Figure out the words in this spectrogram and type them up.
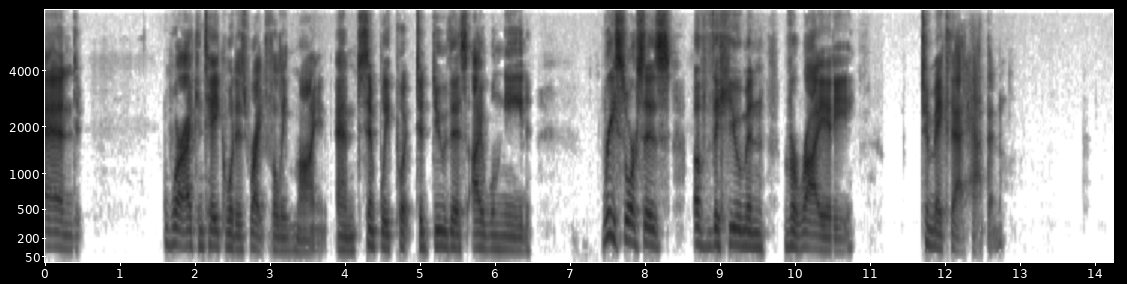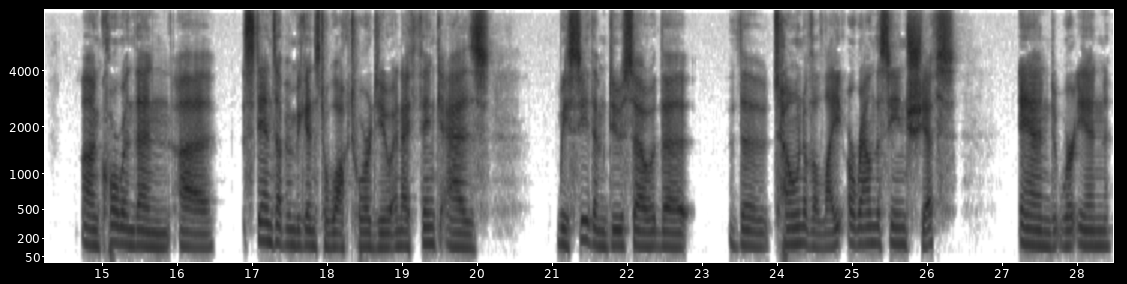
and where I can take what is rightfully mine. And simply put, to do this, I will need resources of the human variety to make that happen. Um, Corwin then uh, stands up and begins to walk toward you, and I think as we see them do so, the the tone of the light around the scene shifts, and we're in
